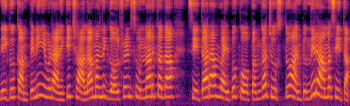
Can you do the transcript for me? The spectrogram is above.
నీకు కంపెనీ ఇవ్వడానికి చాలామంది గర్ల్ ఫ్రెండ్స్ ఉన్నారు కదా. సీతారాం వైపు కోపంగా చూస్తూ అంటుంది రామసీత.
